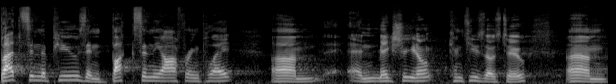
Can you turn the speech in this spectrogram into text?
Butts in the pews and bucks in the offering plate. Um, and make sure you don't confuse those two. Um,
